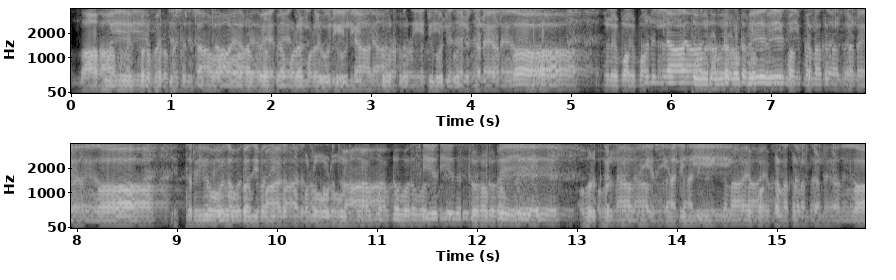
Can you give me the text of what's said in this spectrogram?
അള്ളാഹുയെ റബ്ബേ നമ്മളിൽ ജോലിയില്ലാത്തവർക്ക് നീ ജോലി നൽകണേ അല്ലാ. ഞങ്ങളെ മക്കളില്ലാത്തവരുടെ റബ്ബേ നീ മക്കളെ നൽകണേ അല്ലാ. എത്രയോ ദമ്പതിമാർ നമ്മളോട് കൊണ്ട് ചെയ്തിട്ട് റബ്ബേ. അവർക്കെല്ലാം നീ മക്കളെ നൽകണേ അല്ലാ.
